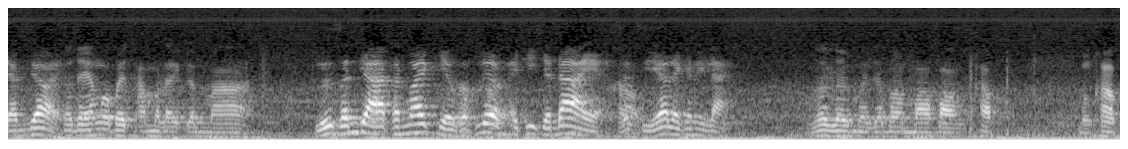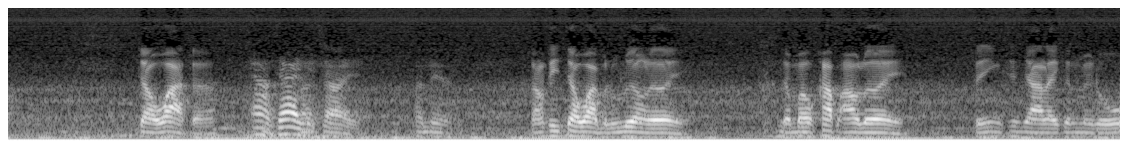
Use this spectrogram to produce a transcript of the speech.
ยามย่อย แสดงว่าไปทำอะไรกันมา หรือสัญญากันไว้เกี่ยวกับเรื่องไอ้ที่จะได้อะครับจะเสียอะไรกันนี่แหละแล้วเลยมันจะมามาบังคับ บังคับ เจ้าวาดเหรออ้าวใช่ไม่ใช่ท่านเนี่ยทั้งที่เจ้าวาดไม่รู้เรื่องเลยจะมาบังคับเอาเลยแต่ยิ่งสัญญาอะไรกันไม่รู้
